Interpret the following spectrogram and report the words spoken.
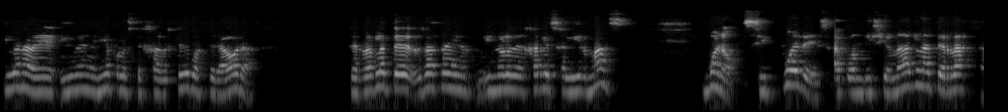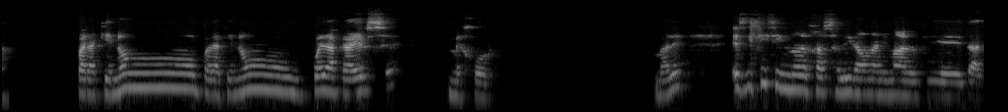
Iban a, ver, iban a venir por los tejados. ¿Qué debo hacer ahora? ¿Cerrar la terraza y no lo dejarle salir más? Bueno, si puedes acondicionar la terraza para que no, para que no pueda caerse, mejor. ¿Vale? Es difícil no dejar salir a un animal que tal.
